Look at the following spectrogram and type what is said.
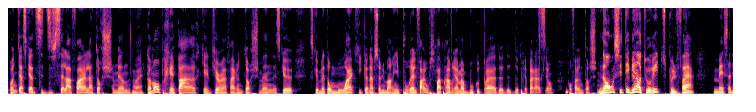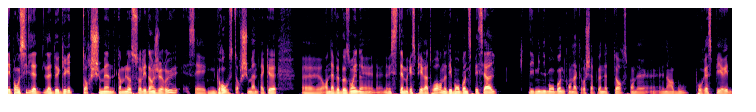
pas une cascade si difficile à faire, la torche humaine. Ouais. Comment on prépare quelqu'un à faire une torche humaine? Est-ce que, est que, mettons, moi qui connais absolument rien, pourrais le faire ou ça prend vraiment beaucoup de, pré- de, de- de préparation pour faire une torche humaine? Non, si tu es bien entouré, tu peux le faire. Mais ça dépend aussi de la, de la degré de torche humaine. Comme là, sur les dangereux, c'est une grosse torche humaine. Fait que euh, on avait besoin d'un système respiratoire. On a des bonbonnes spéciales, des mini bonbonnes qu'on accroche après notre torse, puis on a un, embout pour respirer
